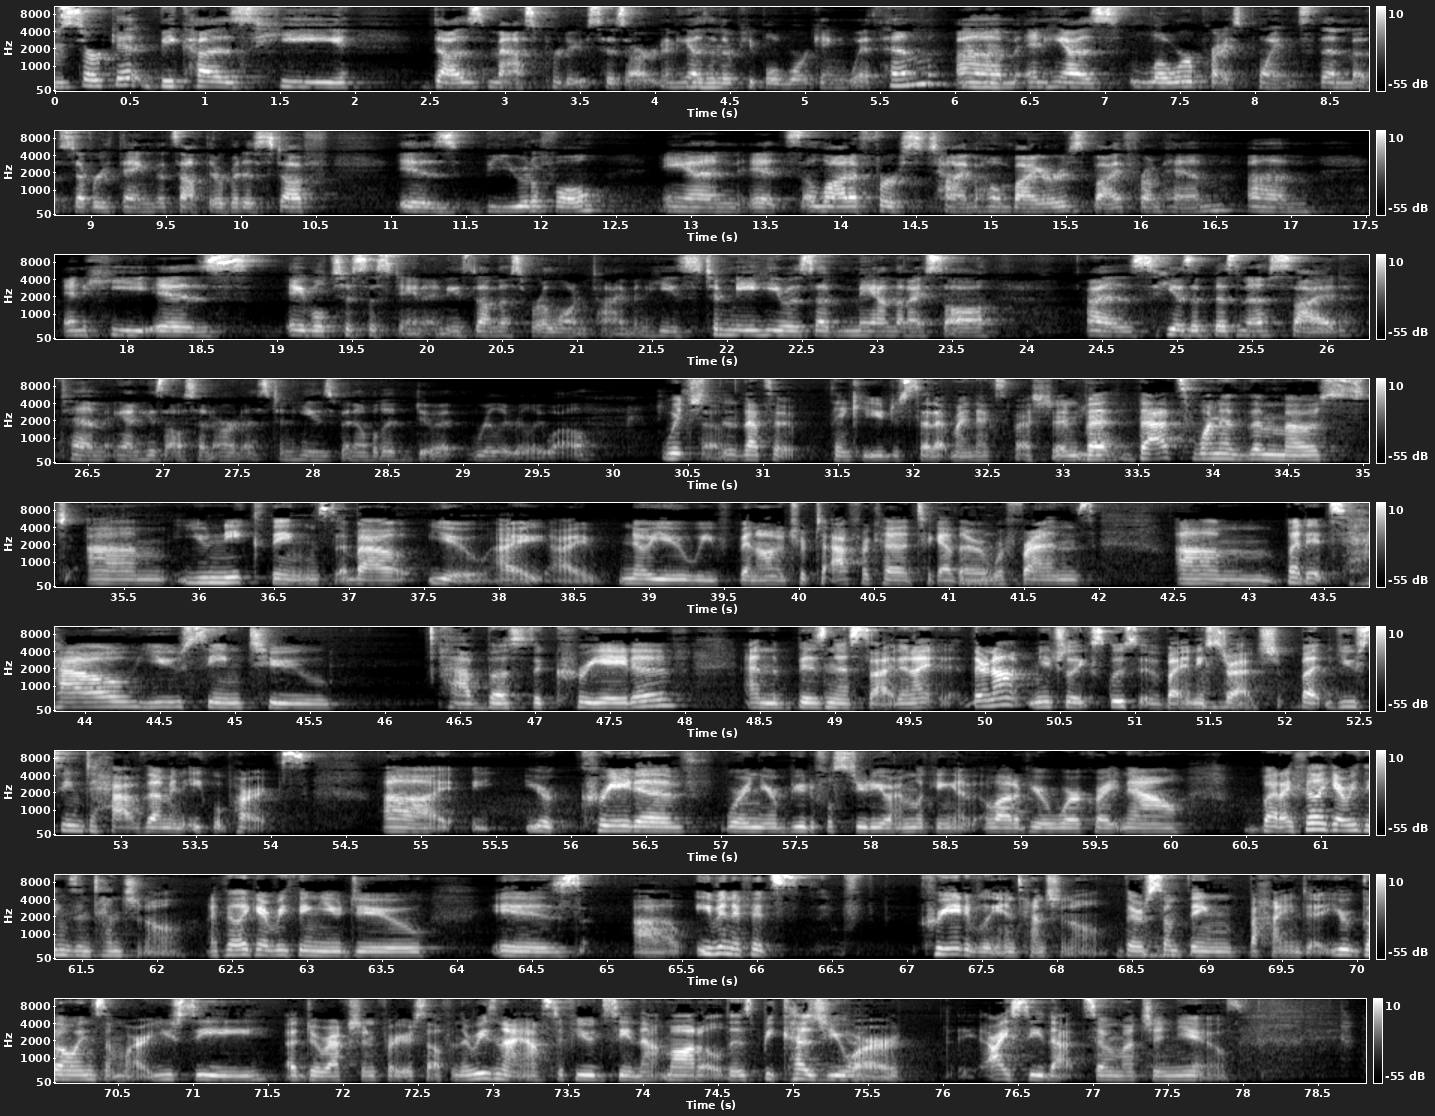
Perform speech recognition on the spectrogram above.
circuit because he does mass produce his art and he has other people working with him. Um, and he has lower price points than most everything that's out there but his stuff is beautiful and it's a lot of first time home buyers buy from him. Um, and he is able to sustain it and he's done this for a long time. And he's to me he was a man that i saw as he has a business side to him and he's also an artist and he's been able to do it really really well. Which that's a thank you. You just set up my next question. But Yeah. that's one of the most um, unique things about you. I, I know you. We've been on a trip to africa together. We're friends. Um, but it's how you seem to have both the creative and the business side. And I, they're not mutually exclusive by any stretch but you seem to have them in equal parts uh, you're creative. We're in your beautiful studio. I'm looking at a lot of your work right now, but I feel like everything's intentional. I feel like everything you do is, uh, even if it's creatively intentional, there's something behind it. You're going somewhere. You see a direction for yourself. And the reason I asked if you'd seen that modeled is because you are, I see that so much in you.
